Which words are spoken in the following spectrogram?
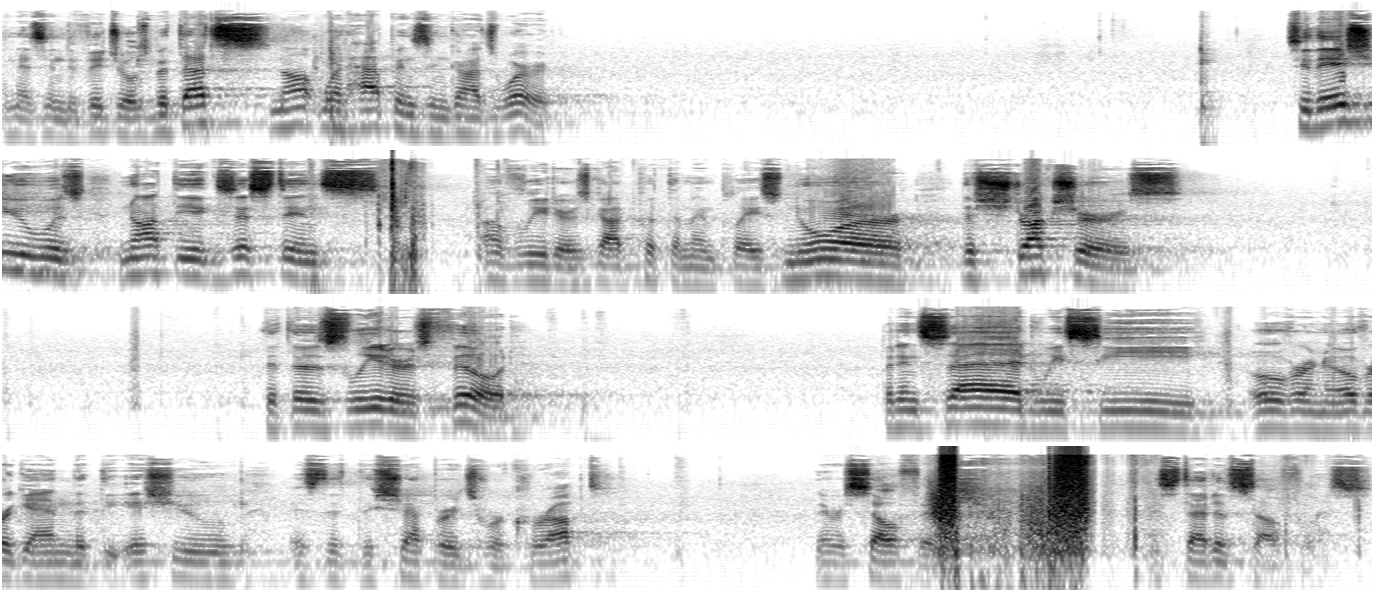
and as individuals. But that's not what happens in God's Word. See, the issue was not the existence of leaders, God put them in place, nor the structures that those leaders filled. But instead, we see over and over again that the issue is that the shepherds were corrupt, they were selfish instead of selfless,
